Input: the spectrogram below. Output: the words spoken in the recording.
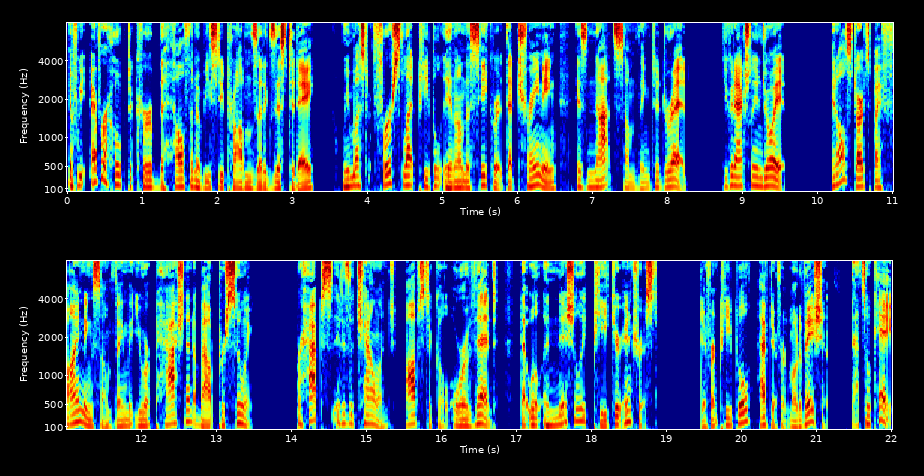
If we ever hope to curb the health and obesity problems that exist today, we must first let people in on the secret that training is not something to dread. You can actually enjoy it. It all starts by finding something that you are passionate about pursuing. Perhaps it is a challenge, obstacle, or event that will initially pique your interest. Different people have different motivations. That's okay.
